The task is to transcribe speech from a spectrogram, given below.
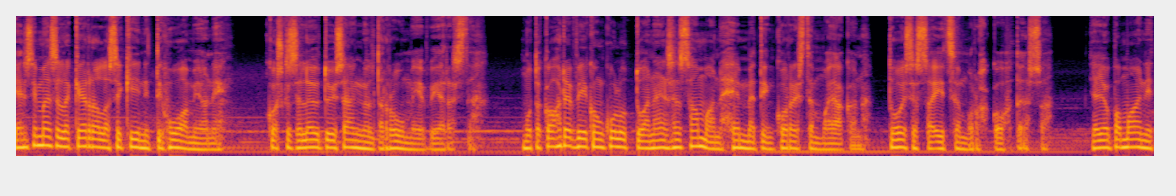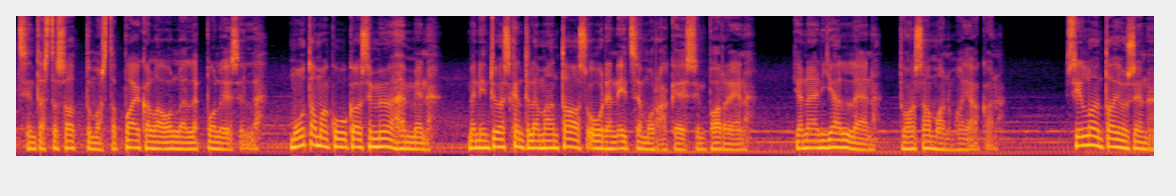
Ensimmäisellä kerralla se kiinnitti huomioni, koska se löytyi sängyltä ruumiin vierestä. Mutta kahden viikon kuluttua näin sen saman hemmetin koristemajakan toisessa itsemurhakohteessa ja jopa mainitsin tästä sattumasta paikalla olleelle poliisille. Muutama kuukausi myöhemmin menin työskentelemään taas uuden itsemurhakeissin pariin ja näin jälleen tuon saman majakan. Silloin tajusin,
